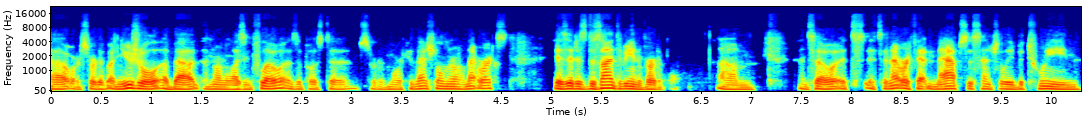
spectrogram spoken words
uh, or sort of unusual about a normalizing flow as opposed to sort of more conventional neural networks is it is designed to be invertible. Um, and so it's it's a network that maps essentially between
